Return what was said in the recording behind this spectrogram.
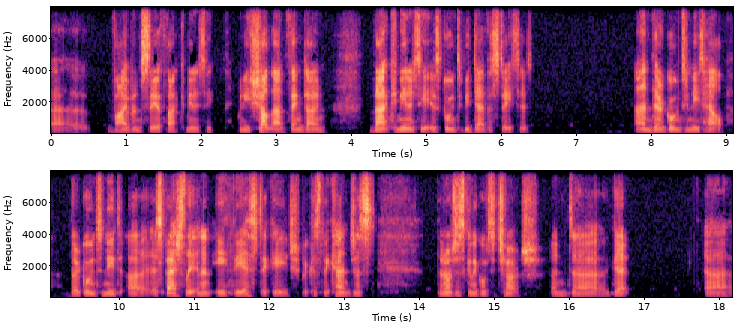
uh, vibrancy of that community, when you shut that thing down, that community is going to be devastated, and they're going to need help. They're going to need, uh, especially in an atheistic age, because they can't just they're not just going to go to church and uh, get uh,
